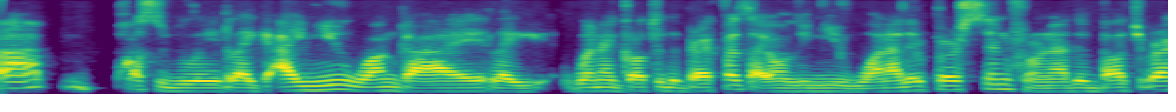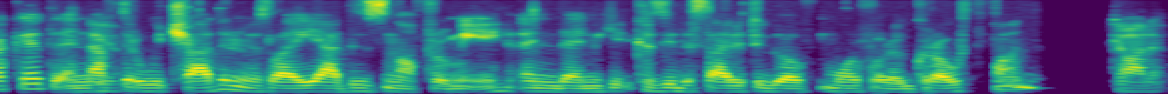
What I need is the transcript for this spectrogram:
Uh, possibly. Like I knew one guy. Like when I got to the breakfast, I only knew one other person from another bulge bracket, and yeah. after we chatted, he was like, "Yeah, this is not for me." And then because he, he, decided to go more for a growth fund. Got it.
